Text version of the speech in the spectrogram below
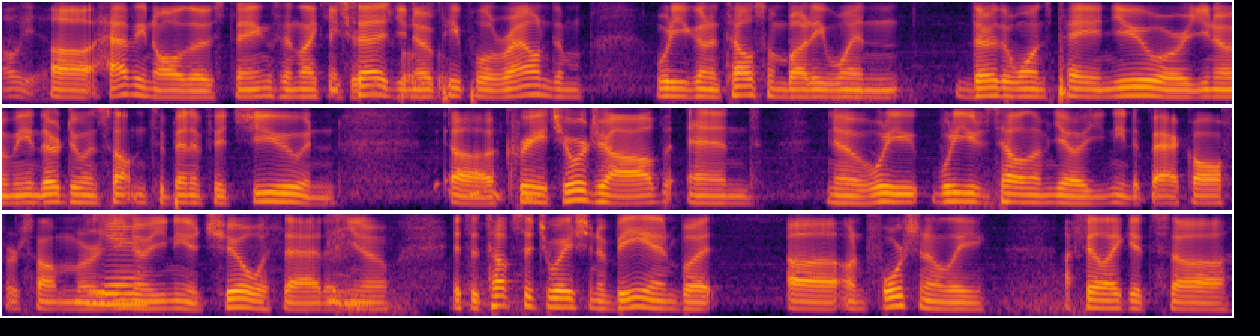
Oh yeah. Uh, having all those things, and like you At your said, you know, people around them. What are you going to tell somebody when they're the ones paying you, or you know, what I mean, they're doing something to benefit you and uh, create your job, and you know, what do you what do you tell them? Yo, you need to back off or something, or Yeah. you know, you need to chill with that. You know, it's a tough situation to be in, but uh, unfortunately, I feel like it's uh,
